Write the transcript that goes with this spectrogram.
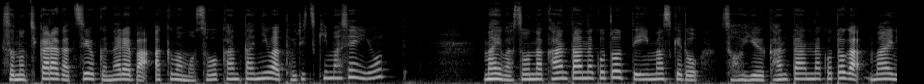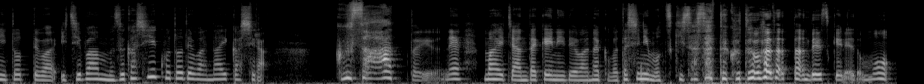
その力が強くなれば悪魔もそう簡単には取り付きませんよって前はそんな簡単なことって言いますけど、そういう簡単なことが前にとっては一番難しいことではないかしら。ぐさーというね、舞ちゃんだけにではなく私にも突き刺さった言葉だったんですけれども。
